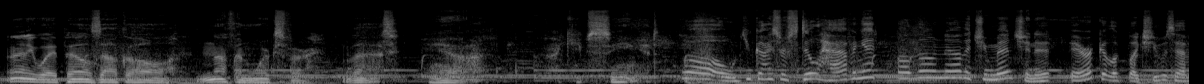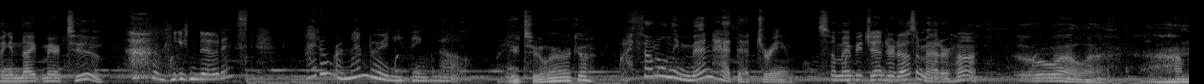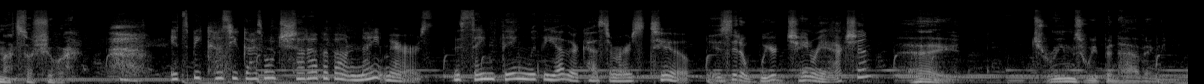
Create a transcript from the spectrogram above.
Anyway, pills, alcohol. Nothing works for that. Yeah, I keep seeing it. Whoa, you guys are still having it? Although now that you mention it, Erica looked like she was having a nightmare too. you noticed? I don't remember anything, though. You too, Erica? I thought only men had that dream. So maybe gender doesn't matter, huh? Uh, well, uh, I'm not so sure. It's because you guys won't shut up about nightmares. The same thing with the other customers, too. Is it a weird chain reaction? Hey, dreams we've been having.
